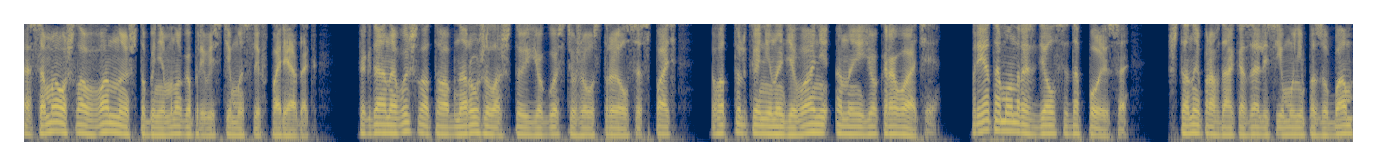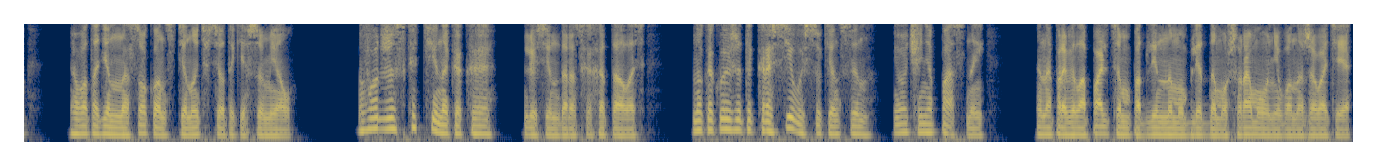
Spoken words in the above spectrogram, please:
а сама ушла в ванную, чтобы немного привести мысли в порядок. Когда она вышла, то обнаружила, что ее гость уже устроился спать, вот только не на диване, а на ее кровати. При этом он разделся до пояса. Штаны, правда, оказались ему не по зубам, а вот один носок он стянуть все-таки сумел. «Вот же скотина какая!» — Люсинда расхохоталась. «Но какой же ты красивый, сукин сын, и очень опасный!» Она провела пальцем по длинному бледному шраму у него на животе.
